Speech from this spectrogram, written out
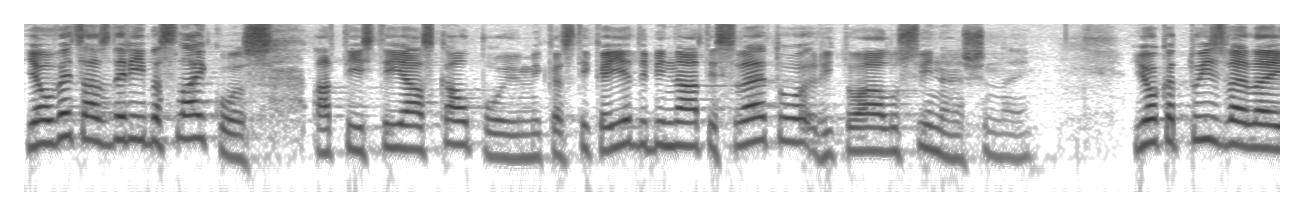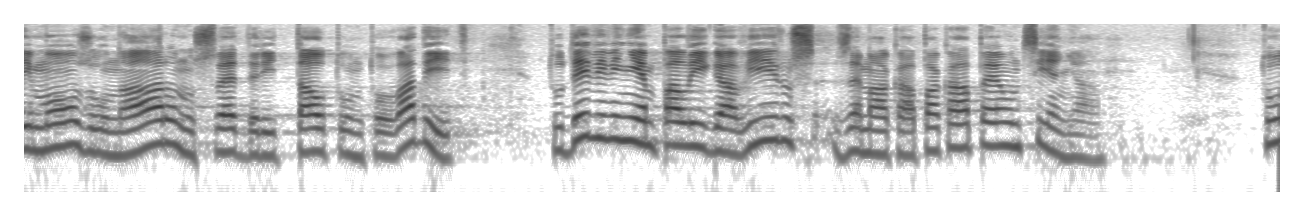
Jau vecās derības laikos attīstījās kalpojumi, kas tika iedibināti svēto rituālu svinēšanai. Jo, kad tu izvēlēji mūzu un ārunu svētdarīt tautu un to vadīt, tu devi viņiem palīgā vīrus zemākā pakāpē un cieņā. Tu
